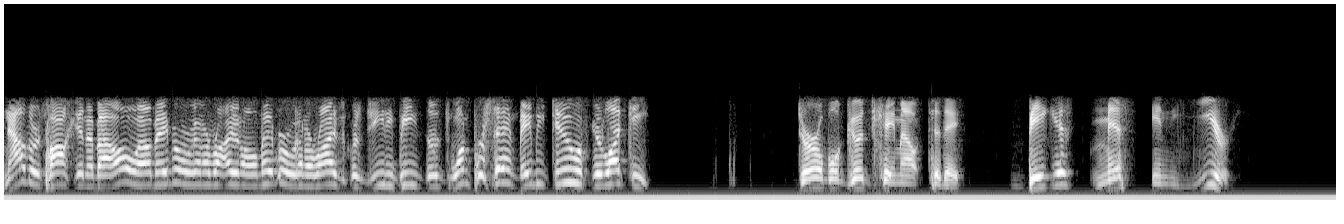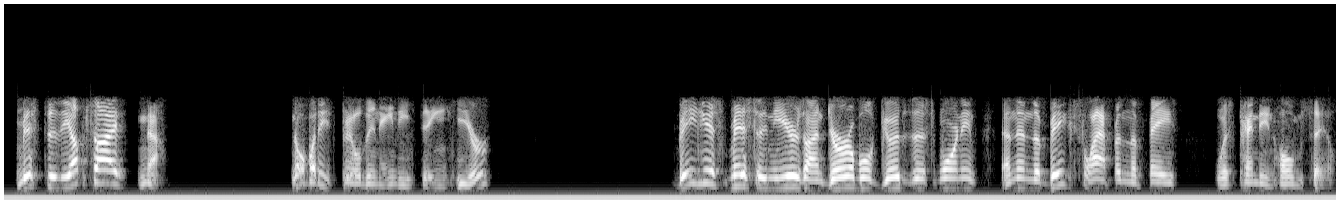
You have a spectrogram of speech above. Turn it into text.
Now they're talking about, oh well, maybe we're going to, you know, maybe we're going to rise because GDP is one percent, maybe two if you're lucky. Durable goods came out today, biggest miss in years. Miss to the upside? No. Nobody's building anything here. Biggest miss in years on durable goods this morning, and then the big slap in the face was pending home sales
